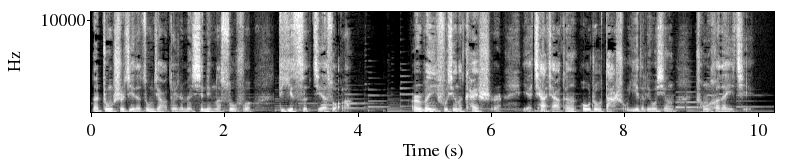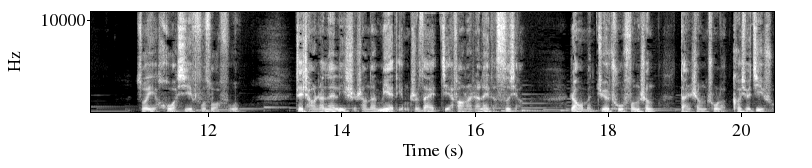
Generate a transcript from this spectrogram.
那中世纪的宗教对人们心灵的束缚第一次解锁了，而文艺复兴的开始也恰恰跟欧洲大鼠疫的流行重合在一起，所以祸兮福所伏，这场人类历史上的灭顶之灾解放了人类的思想，让我们绝处逢生，诞生出了科学技术。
